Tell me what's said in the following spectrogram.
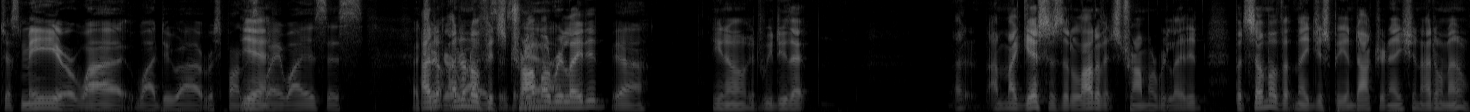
just me or why why do I respond Yeah. this way? Why is this? a I don't. I don't know if it's this- trauma yeah. related. Yeah, You know, if we do that, I, I, my guess is that a lot of it's trauma related, but some of it may just be indoctrination. I don't know.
